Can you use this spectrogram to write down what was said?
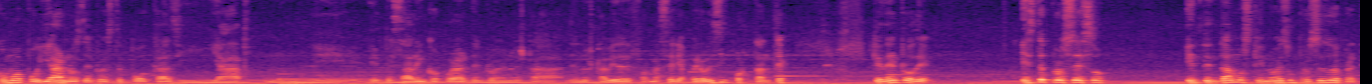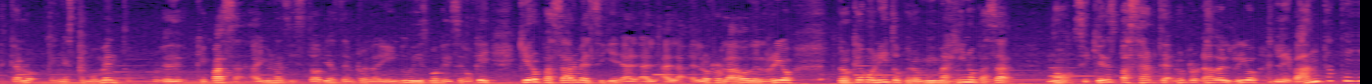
cómo apoyarnos dentro de este podcast y ya mm, eh, empezar a incorporar dentro de nuestra, de nuestra vida de forma seria. Pero es importante que dentro de este proceso entendamos que no es un proceso de practicarlo en este momento. Porque, ¿qué pasa? Hay unas historias dentro del hinduismo que dicen, ok, quiero pasarme al, al, al, otro lado del río, pero qué bonito, pero me imagino pasar. No, si quieres pasarte al otro lado del río, levántate,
